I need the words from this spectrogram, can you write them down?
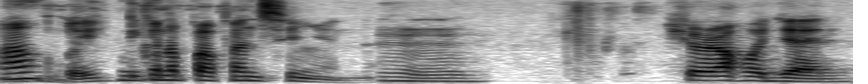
Ah, okay. Hindi ko napapansin yun. Mm. Sure ako dyan.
